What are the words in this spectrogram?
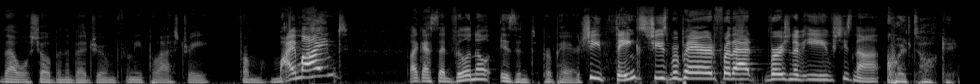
that will show up in the bedroom from Eve Polastri, from my mind, like I said, Villanelle isn't prepared. She thinks she's prepared for that version of Eve. She's not. Quit talking.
